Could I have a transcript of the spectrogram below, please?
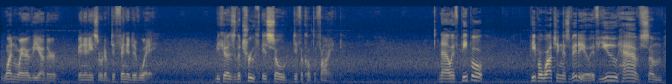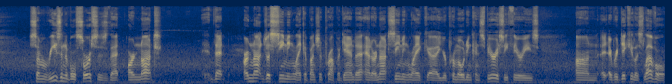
one way or the other in any sort of definitive way because the truth is so difficult to find. Now, if people people watching this video, if you have some some reasonable sources that are not that are not just seeming like a bunch of propaganda and are not seeming like uh, you're promoting conspiracy theories on a, a ridiculous level,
